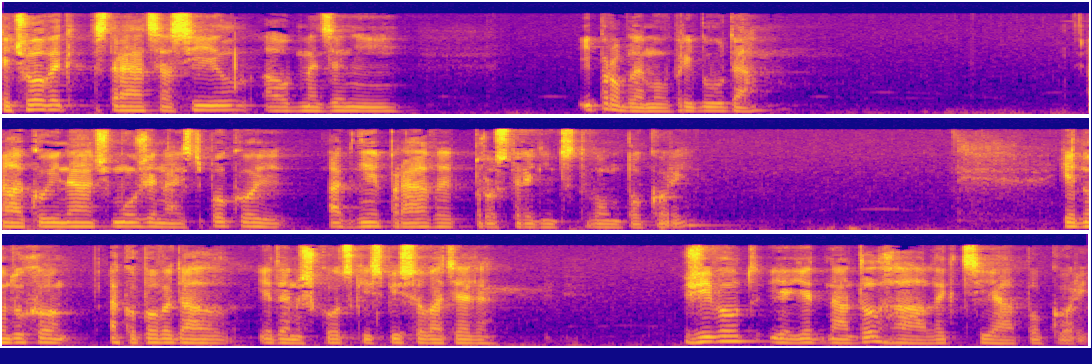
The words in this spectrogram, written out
Keď človek stráca síl a obmedzení, i problémov pribúda. A ako ináč môže nájsť pokoj, ak nie práve prostredníctvom pokory. Jednoducho, ako povedal jeden škótsky spisovateľ, život je jedna dlhá lekcia pokory.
